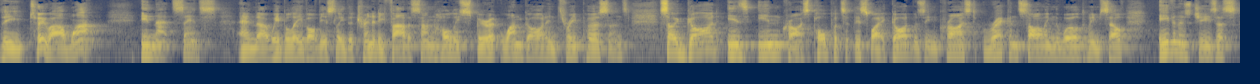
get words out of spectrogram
the two are one in that sense. And uh, we believe, obviously, the Trinity Father, Son, Holy Spirit, one God in three persons. So God is in Christ. Paul puts it this way God was in Christ, reconciling the world to himself, even as Jesus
